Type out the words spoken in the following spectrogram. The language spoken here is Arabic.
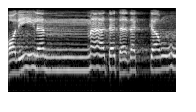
قليلا ما تتذكرون.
